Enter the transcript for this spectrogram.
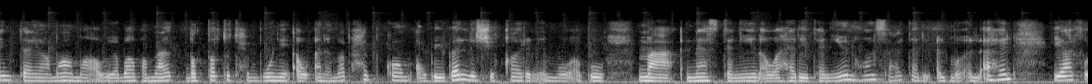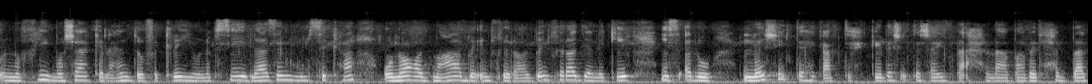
أنت يا ماما أو يا بابا ما بطلتوا تحبوني أو أنا ما بحبكم أو ببلش يقارن أمه وأبوه مع ناس تانيين أو أهالي تانيين. هون ساعتها الأهل يعرفوا إنه في مشاكل عنده فكرية ونفسية لازم نمسكها ونقعد معاه بانفراد. بانفراد يعني كيف؟ يسألوا ليش أنت هيك عم تحكي؟ ليش أنت شايفنا إحنا ما بنحبك؟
